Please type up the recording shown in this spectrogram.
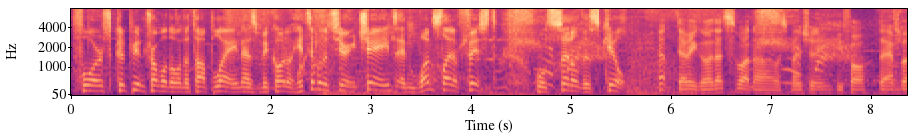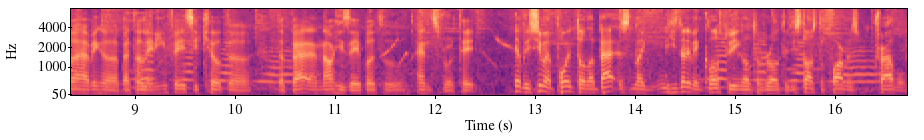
Force could be in trouble though in the top lane as Mikoto hits him with a Searing Chains, and one sleight of fist will settle this kill. Yep, there we go. That's what uh, I was mentioning before. The Ember having a better laning phase, he killed the, the bat, and now he's able to hence rotate. Yeah, but you see my point though, the bat is like, he's not even close to being able to rotate. He starts to farm his travel.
